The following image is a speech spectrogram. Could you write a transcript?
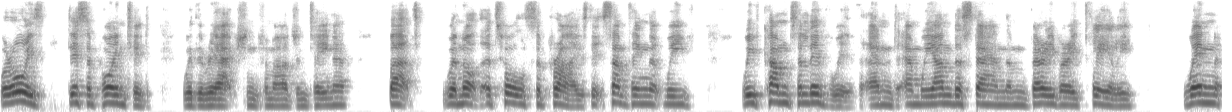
We're always disappointed with the reaction from Argentina, but we're not at all surprised. It's something that we've we've come to live with and, and we understand them very, very clearly when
